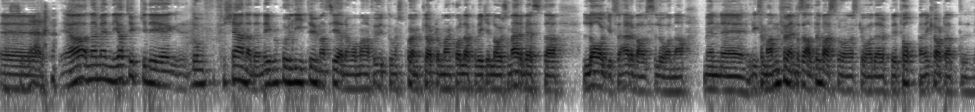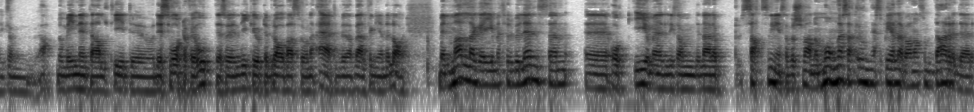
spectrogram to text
Eh, ja, nej men jag tycker det, de förtjänar den. Det beror på lite hur man ser den, vad man har för utgångspunkt. Klart om man kollar på vilket lag som är det bästa laget så är det Barcelona. Men eh, liksom man förväntar sig alltid att Barcelona ska vara där uppe i toppen. Det är klart att liksom, ja, de vinner inte alltid eh, och det är svårt att få ihop det. Så Enrique har gjort det bra och Barcelona är ett välfungerande lag. Men Malaga i och med turbulensen Eh, och i och med liksom den här satsningen som försvann och många så unga spelare, bara någon som Darder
